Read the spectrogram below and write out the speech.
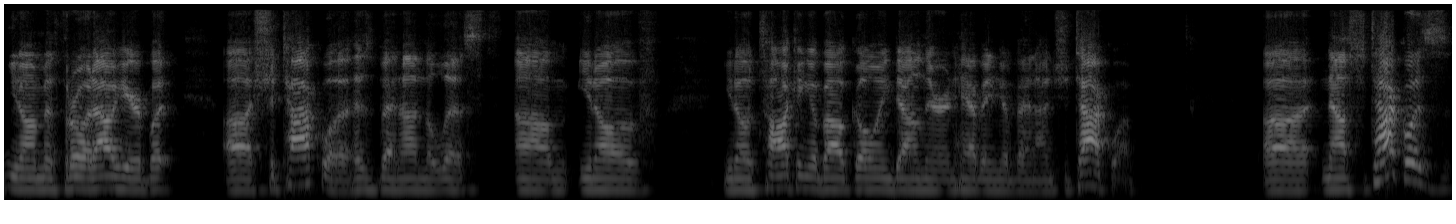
you know, I'm gonna throw it out here, but uh, Chautauqua has been on the list. Um, you know, of you know, talking about going down there and having an event on Chautauqua. Uh, now Chautauqua's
